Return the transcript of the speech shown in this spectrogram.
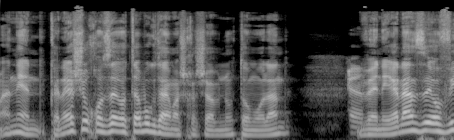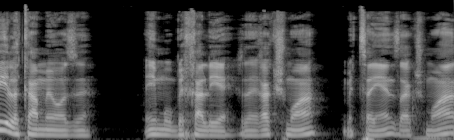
מעניין, כנראה שהוא חוזר יותר מוקדם ממה שחשבנו, תום הולנד, כן. ונראה לאן זה יוביל הקאמאו הזה, אם הוא בכלל יהיה, זה רק שמועה, מציין, זה רק שמועה,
